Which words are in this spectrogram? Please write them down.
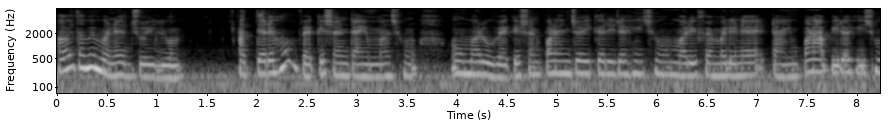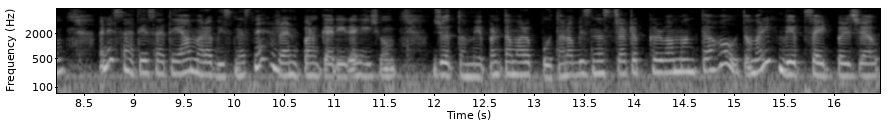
હવે તમે મને જોઈ Василию અત્યારે હું વેકેશન ટાઈમમાં છું. હું મારું વેકેશન પણ એન્જોય કરી રહી છું. મારી ફેમિલીને ટાઈમ પણ આપી રહી છું. અને સાથે સાથે આ મારા બિઝનેસને રન પણ કરી રહી છું. જો તમે પણ તમારો પોતાનો બિઝનેસ સ્ટાર્ટઅપ કરવા માંગતા હોવ, તો મારી વેબસાઇટ પર જાઓ.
